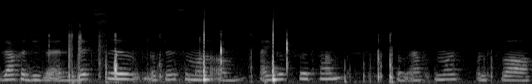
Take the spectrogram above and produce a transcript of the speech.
Sache, die wir letzte, das letzte Mal ähm, eingeführt haben. Zum ersten Mal. Und zwar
